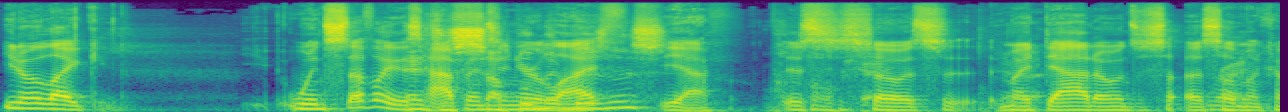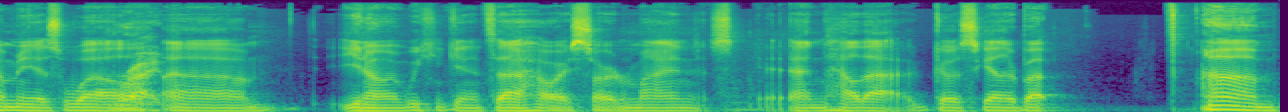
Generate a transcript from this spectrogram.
you know, like when stuff like this It's a happens in your life. business? Yeah. It's, So it's my dad owns a a, supplement company as well. Right. Um, you know, and we can get into that how I started mine and how that goes together. But um,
